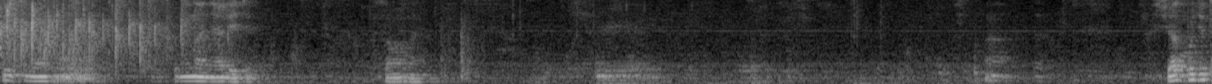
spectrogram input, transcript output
песню «Воспоминания о лете». Самарная. Сейчас будет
